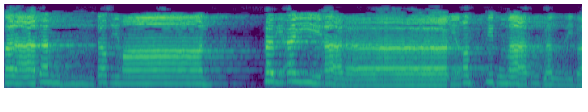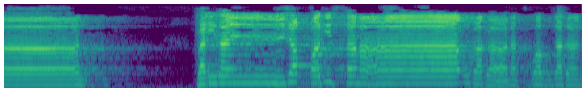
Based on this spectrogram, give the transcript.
فلا تنتصران. فبأي آلاء ربكما تكذبان؟ فإذا انشقت السماء فكانت وردة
